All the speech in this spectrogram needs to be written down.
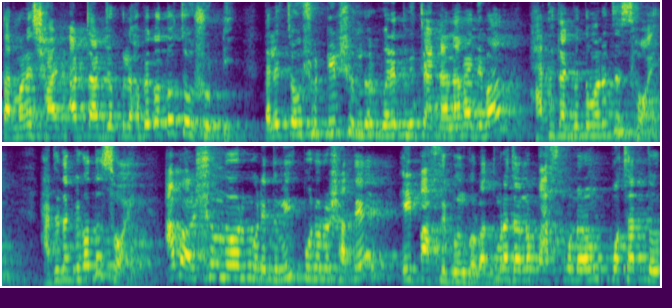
তার মানে ষাট আর চার যোগ করলে হবে কত? চৌষট্টি। তাহলে চৌষট্টির সুন্দর করে তুমি চারটা নামায় দেবা। হাতে থাকবে তোমার হচ্ছে ছয়। হাতে থাকবে কত? ছয়। আবার সুন্দর করে তুমি পনেরো সাথে এই পাঁচে গুণ করবা। তোমরা জানো পাঁচ, পনেরো পঁচাত্তর।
